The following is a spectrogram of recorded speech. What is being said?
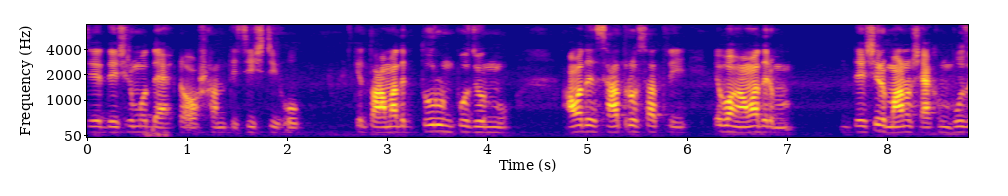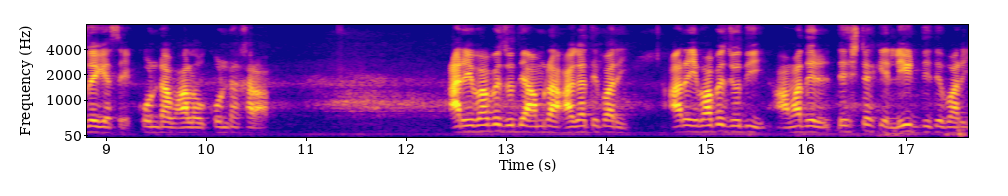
যে দেশের মধ্যে একটা অশান্তি সৃষ্টি হোক। কিন্তু আমাদের তরুণ প্রজন্ম, আমাদের ছাত্রছাত্রী এবং আমাদের দেশের মানুষ এখন বুঝে গেছে কোনটা ভালো, কোনটা খারাপ। আর এভাবে যদি আমরা আগাতে পারি, আর এভাবে যদি আমাদের দেশটাকে লিড দিতে পারি,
